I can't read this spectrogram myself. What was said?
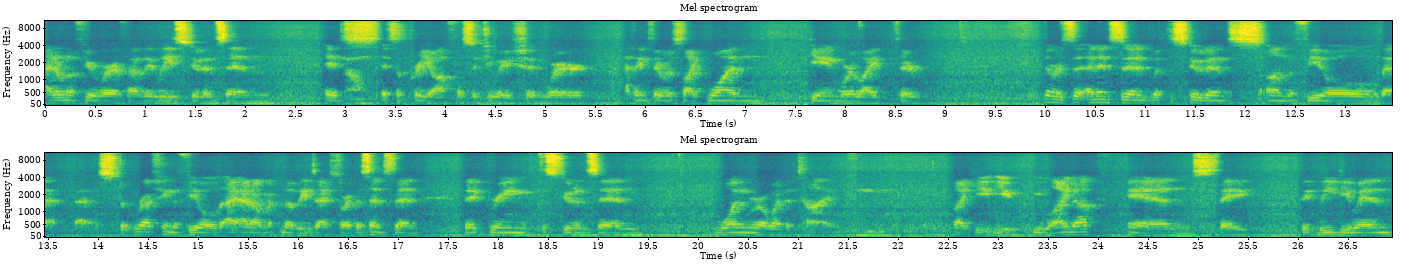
I don't know if you're aware of how they lead students in. It's it's a pretty awful situation where I think there was like one game where like there there was an incident with the students on the field that uh, st- rushing the field. I, I don't know the exact story, but since then they bring the students in one row at a time like you, you, you line up and they they lead you in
